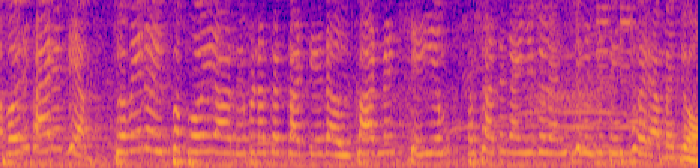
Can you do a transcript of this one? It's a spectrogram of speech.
അപ്പൊ ഒരു കാര്യം ചെയ്യാം. ടൊവിനോ ഇപ്പൊ പോയി ആ റിബണൊക്കെ കട്ട് ചെയ്ത് ഉദ്ഘാടനം ചെയ്യും. പക്ഷെ അത് കഴിഞ്ഞിട്ട് ഒരു അഞ്ചു മിനിറ്റ് തിരിച്ചു വരാൻ പറ്റുമോ?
